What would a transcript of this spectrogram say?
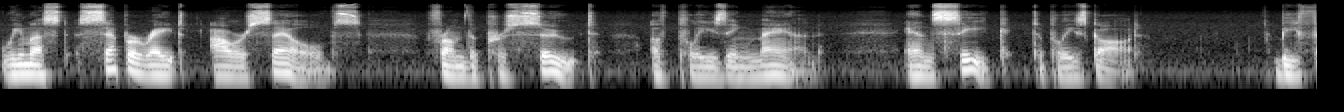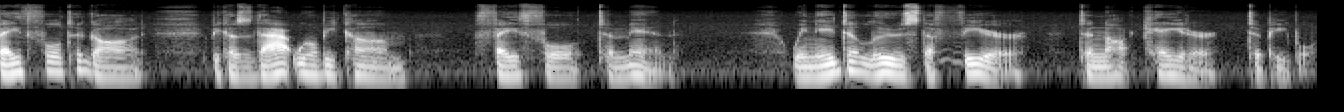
we must separate ourselves from the pursuit of pleasing man and seek to please God. Be faithful to God because that will become faithful to men. We need to lose the fear to not cater to people.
